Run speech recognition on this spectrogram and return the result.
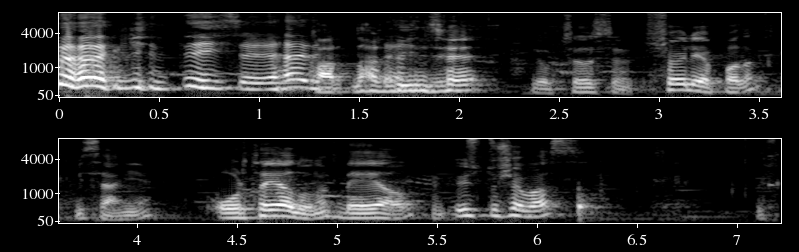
Gitti işte yani. kartlar deyince yok çalıştırmıyor. Şöyle yapalım. Bir saniye. Ortaya al onu. B'ye al. Üst tuşa bas. Üst.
